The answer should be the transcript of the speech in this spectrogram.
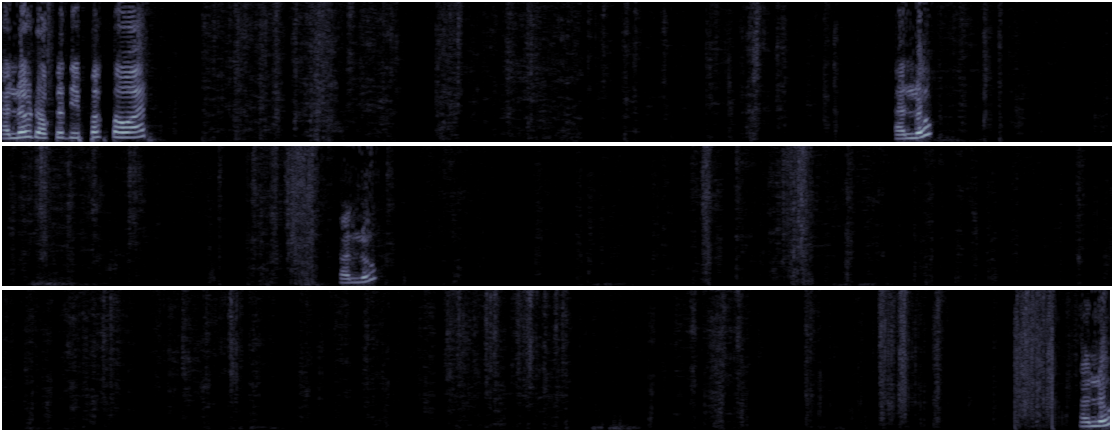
Hello doctor Deepak Pawar hello hello hello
